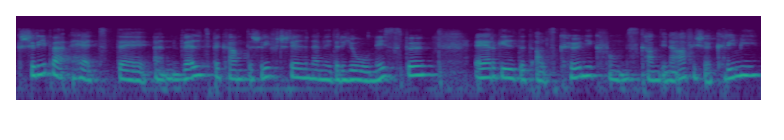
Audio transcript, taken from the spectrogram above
Geschrieben hat der ein weltbekannter Schriftsteller, nämlich der Jo Nesbø. Er gilt als König vom skandinavischen Krimi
